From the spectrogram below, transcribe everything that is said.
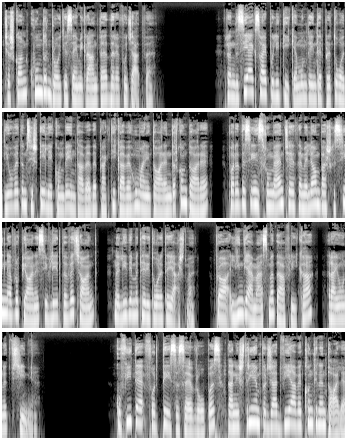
që shkon kundër mbrojtjes së emigrantëve dhe refugjatëve. Rëndësia e kësaj politike mund të interpretohet jo vetëm si shkelje e konventave dhe praktikave humanitare ndërkombëtare, por edhe si instrument që e themelon bashkësinë evropiane si vlerë të veçantë në lidhje me territoret e jashtme, pra Lindja e Mesme dhe Afrika, rajonet fqinje. Kufijtë e fortesës së Evropës tani shtrihen përgjatë vijave kontinentale,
